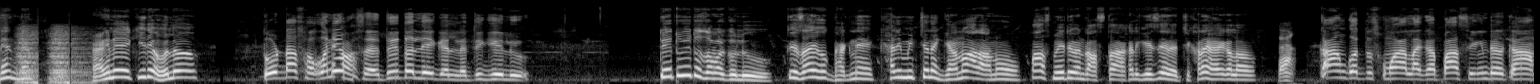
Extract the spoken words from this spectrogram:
লেন লেন। হ্যাঁ নে কি রে হলো? তোরটা সকনে আছে তুই তো লিয়ে গেল না তুই গেলু। তে তুই তো যাবার গেলু। তে যাই হোক ভাগ্নে খালি মিটছে না জ্ঞান আর আনো। পাঁচ মিনিট রাস্তা খালি গেছে যাচ্ছি খালি হয়ে গেল। কাম করতে সময় লাগে পাঁচ সেকেন্ডের কাম।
